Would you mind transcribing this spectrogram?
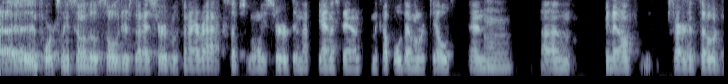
uh, unfortunately, some of those soldiers that I served with in Iraq subsequently served in Afghanistan, and a couple of them were killed. And mm. um, you know, Sergeant Thode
